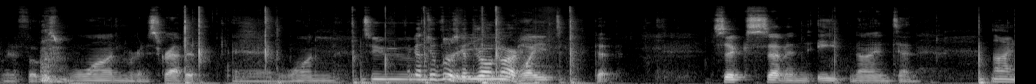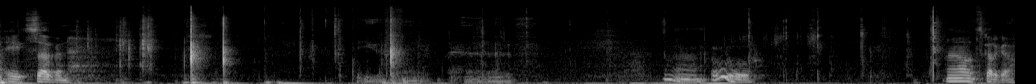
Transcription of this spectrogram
We're gonna focus one. We're gonna scrap it. And one, two. I got two blues, gotta draw a card. White. Pip. Six, seven, eight, nine, ten. Nine, eight, seven. You have Hmm. Ooh. No, it's gotta go.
